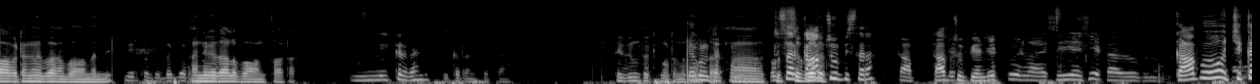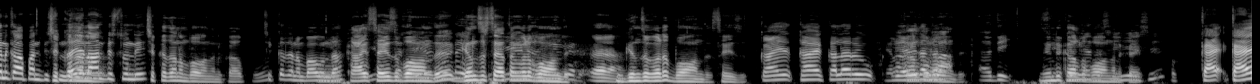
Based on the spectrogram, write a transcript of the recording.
పాకటం బాగా బాగుందండి. అన్ని విధాలు బాగుంది తోట. ఇక్కడ రండి. ఇక్కడ రండి చెప్తాను. తెగులు తట్టుకుంటుంది తెగులు ఒకసారి కాపు చూపిస్తారా? కాపు కాపు చూపియండి. కాపు చికెన్ కాపు అనిపిస్తుంది. ఎలా అనిపిస్తుంది? చిక్కదనం బాగుందండి కాపు. చిక్కదనం బాగుందా? కాయ సైజు బాగుంది. గింజ శాతం కూడా బాగుంది. గింజ కూడా బాగుంది సైజు. కాయ కాయ కలర్ ఏ విధంగా? బాగుంది. నిండు కలర్ బాగుందండి కాయ. కాయ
